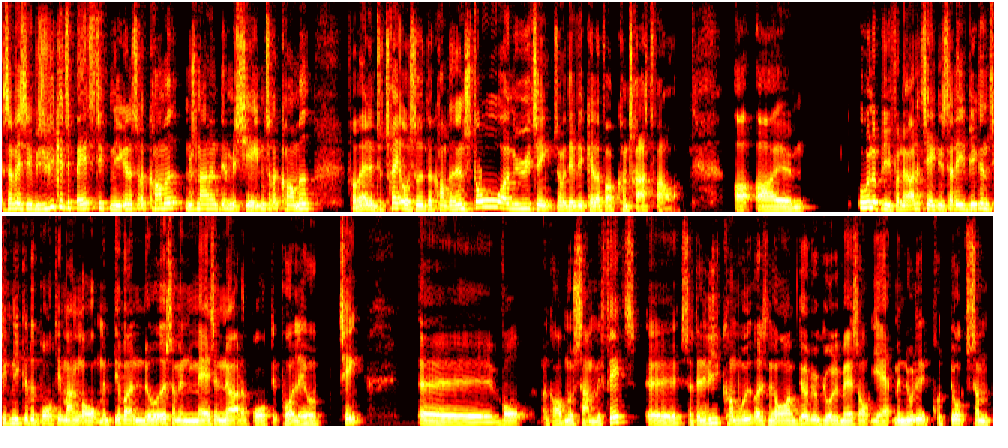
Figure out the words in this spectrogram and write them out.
Så hvis, hvis vi lige kan tilbage til teknikkerne, så er der kommet, nu snakker vi om det med shaden, så er der kommet, for hvad er det, to-tre år siden, der kom der den store nye ting, som er det, vi kalder for kontrastfarver. Og, og øh, uden at blive for nørdeteknisk, så er det i virkeligheden en teknik, der er blevet brugt i mange år, men det var noget, som en masse nørder brugte på at lave ting, øh, hvor man kan opnå samme effekt. Øh, så da det lige kom ud, var det sådan, at det har vi jo gjort i masse år. Ja, men nu er det et produkt, som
